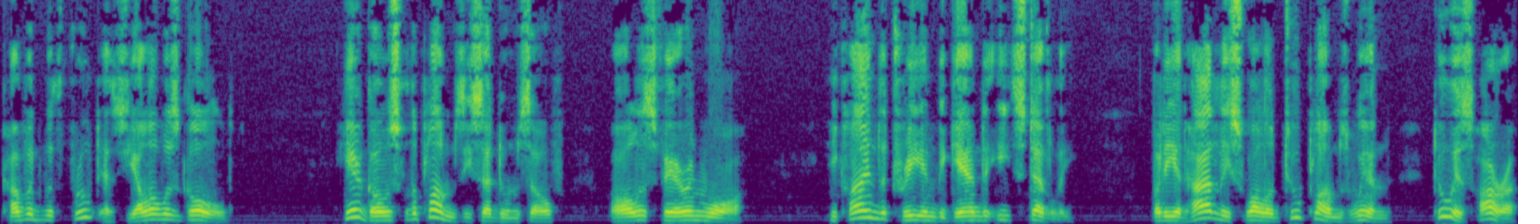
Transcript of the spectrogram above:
covered with fruit as yellow as gold. "Here goes for the plums," he said to himself. "All is fair in war." He climbed the tree and began to eat steadily, but he had hardly swallowed two plums when, to his horror,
